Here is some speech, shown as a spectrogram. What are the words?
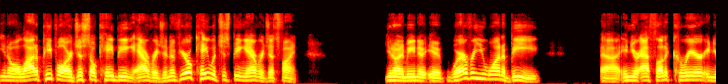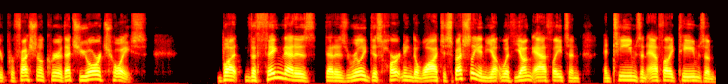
you know a lot of people are just okay being average, and if you're okay with just being average, that's fine. You know what I mean? If, wherever you want to be uh, in your athletic career, in your professional career, that's your choice. But the thing that is that is really disheartening to watch, especially in with young athletes and and teams and athletic teams, and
